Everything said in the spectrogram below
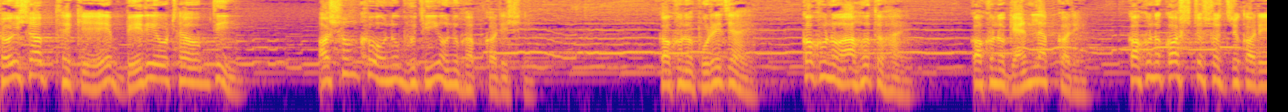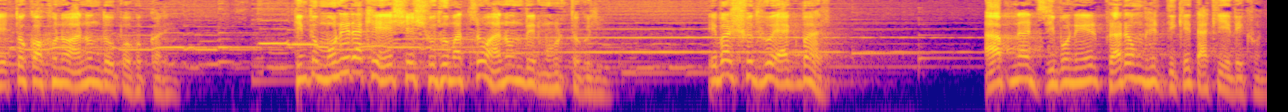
শৈশব থেকে বেড়ে ওঠা অবধি অসংখ্য অনুভূতি অনুভব করে সে। কখনো পড়ে যায়, কখনো আহত হয়, কখনো জ্ঞান লাভ করে, কখনো কষ্ট সহ্য করে, তো কখনো আনন্দ উপভোগ করে। কিন্তু মনে রাখে সে শুধুমাত্র আনন্দের মুহূর্তগুলি। এবার শুধু একবার। আপনার জীবনের প্রারম্ভের দিকে তাকিয়ে দেখুন।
